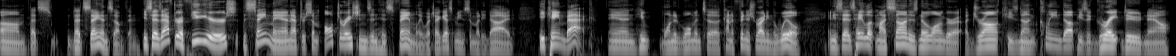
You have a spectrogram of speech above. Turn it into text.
um, that's that's saying something. He says after a few years, the same man, after some alterations in his family, which I guess means somebody died, he came back and he wanted Woolman to kind of finish writing the will. And he says, Hey, look, my son is no longer a drunk. He's done cleaned up. He's a great dude now.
